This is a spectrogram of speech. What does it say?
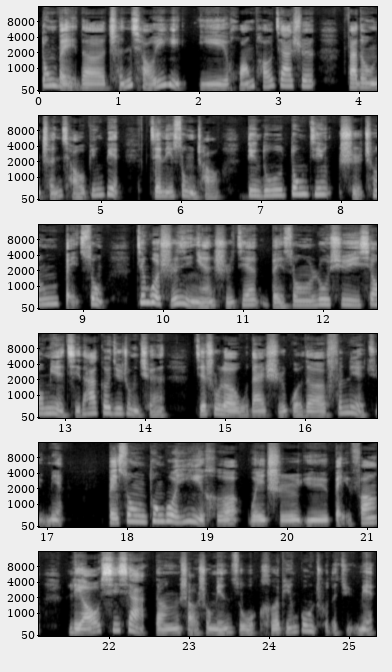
东北的陈桥驿以黄袍加身，发动陈桥兵变，建立宋朝，定都东京，史称北宋。经过十几年时间，北宋陆续消灭其他割据政权，结束了五代十国的分裂局面。北宋通过议和，维持与北方辽、西夏等少数民族和平共处的局面，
